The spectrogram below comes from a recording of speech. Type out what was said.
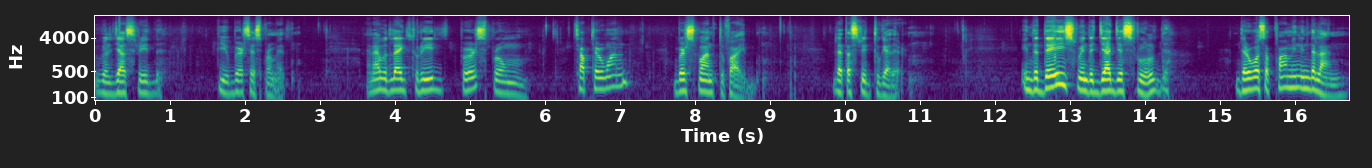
We will just read a few verses from it. And I would like to read first from chapter 1, verse 1 to 5. Let us read together. In the days when the judges ruled, there was a famine in the land,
